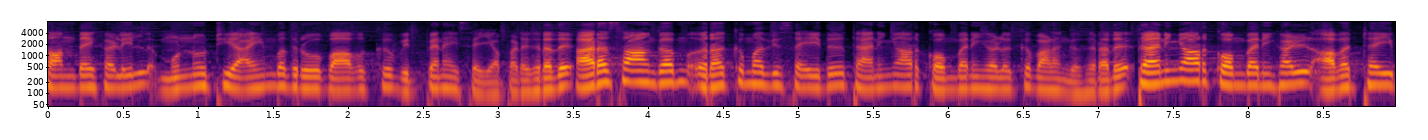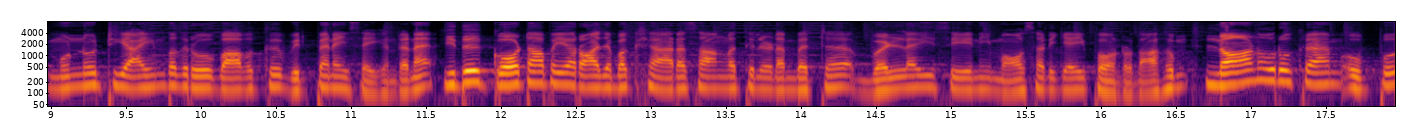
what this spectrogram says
சந்தைகளில் முன்னூற்றி ஐம்பது ரூபாவுக்கு விற்பனை செய்யப்படுகிறது. அரசாங்கம் இறக்குமதி செய்து தனியார் கொம்பனிகளுக்கு வழங்குகிறது. தனியார் கொம்பனிகள் அவற்றை முன்னூற்றி ஐம்பது ரூபாவுக்கு விற்பனை செய்கின்றன. இது கோட்டாபய ராஜபக்ஷ அரசாங்கத்தில் இடம்பெற்ற வெள்ளை சீனி மோசடியை போன்றதாகும். நானூறு கிராம் உப்பு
